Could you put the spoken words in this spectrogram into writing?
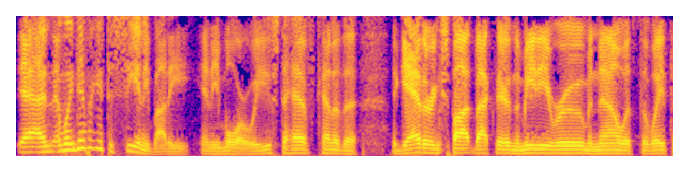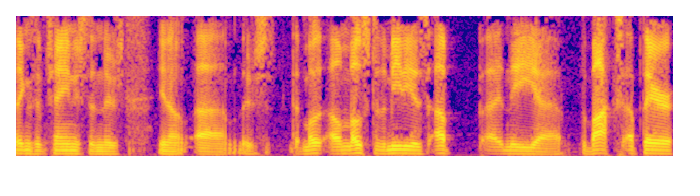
Yeah, and we never get to see anybody anymore. We used to have kind of the, the gathering spot back there in the media room, and now with the way things have changed, and there's you know um, there's the mo- uh, most of the media's up in the uh, the box up there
